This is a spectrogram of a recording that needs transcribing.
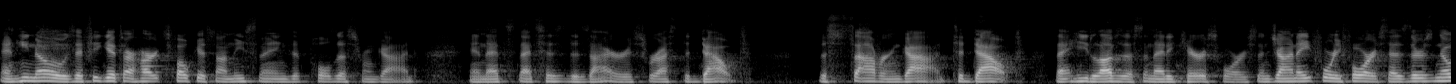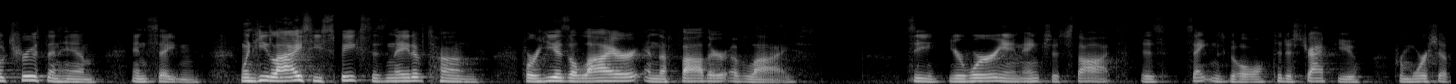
And he knows if he gets our hearts focused on these things, it pulls us from God. And that's, that's his desire, is for us to doubt the sovereign God, to doubt that he loves us and that he cares for us. And John 8 44, says, There's no truth in him, in Satan. When he lies, he speaks his native tongue, for he is a liar and the father of lies. See, your worry and anxious thought is Satan's goal to distract you from worship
